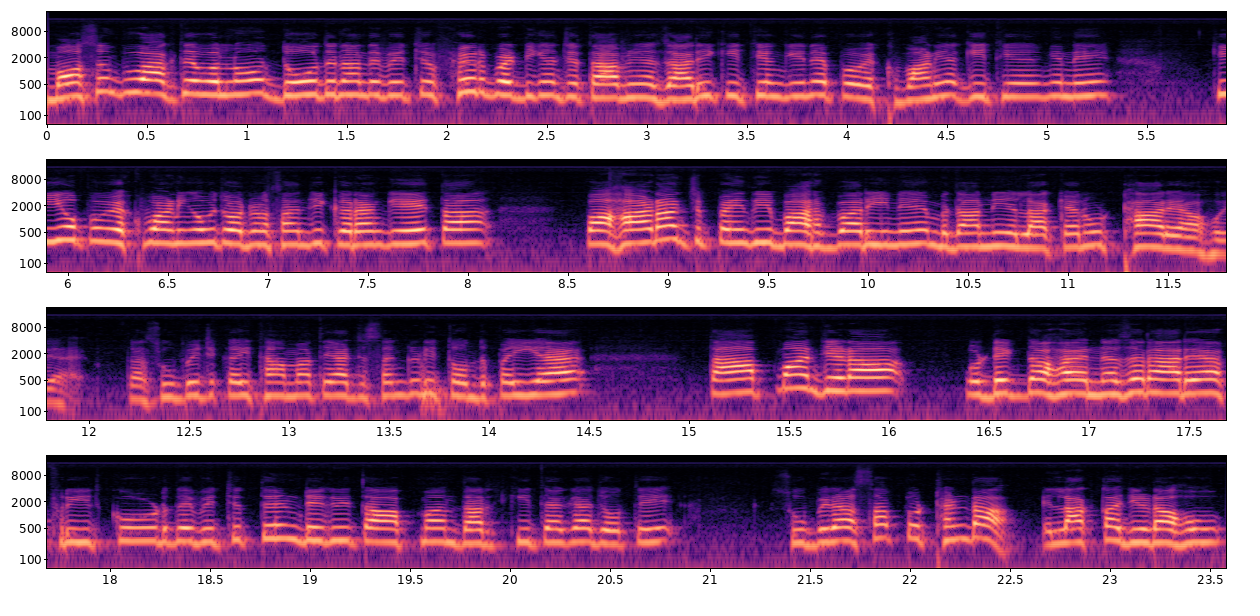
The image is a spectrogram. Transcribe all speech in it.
ਮੌਸਮ ਵਿਭਾਗ ਦੇ ਵੱਲੋਂ 2 ਦਿਨਾਂ ਦੇ ਵਿੱਚ ਫਿਰ ਵੱਡੀਆਂ ਚੇਤਾਵਨੀਆਂ ਜਾਰੀ ਕੀਤੀਆਂ ਗਈਆਂ ਨੇ, ਭਵਿੱਖਬਾਣੀਆਂ ਕੀਤੀਆਂ ਗਈਆਂ ਨੇ। ਕੀ ਉਹ ਭਵਿੱਖਬਾਣੀਆਂ ਵੀ ਤੁਹਾਡੇ ਨਾਲ ਸਾਂਝੀ ਕਰਾਂਗੇ? ਤਾਂ ਪਹਾੜਾਂ 'ਚ ਪੈਂਦੀ ਬਰਫ਼ਬਾਰੀ ਨੇ ਮੈਦਾਨੀ ਇਲਾਕਿਆਂ ਨੂੰ ਠਾਰਿਆ ਹੋਇਆ ਹੈ। ਤਾਂ ਸੂਬੇ 'ਚ ਕਈ ਥਾਵਾਂ ਤੇ ਅੱਜ ਸੰਘਣੀ ਧੁੰਦ ਪਈ ਹੈ। ਤਾਪਮਾਨ ਜਿਹੜਾ ਉਹ ਡਿੱਗਦਾ ਹੋਇਆ ਨਜ਼ਰ ਆ ਰਿਹਾ। ਫਰੀਦਕੋਟ ਦੇ ਵਿੱਚ 3 ਡਿਗਰੀ ਤਾਪਮਾਨ ਦਰਜ ਕੀਤਾ ਗਿਆ, ਜੋ ਤੇ ਸੂਬੇ ਦਾ ਸਭ ਤੋਂ ਠੰਡਾ ਇਲਾਕਾ ਜਿਹੜਾ ਉਹ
